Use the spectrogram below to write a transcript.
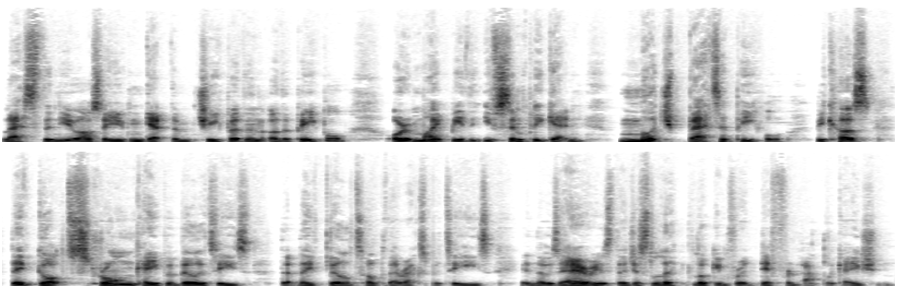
less than you are so you can get them cheaper than other people. Or it might be that you're simply getting much better people because they've got strong capabilities that they've built up their expertise in those areas. They're just looking for a different application.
